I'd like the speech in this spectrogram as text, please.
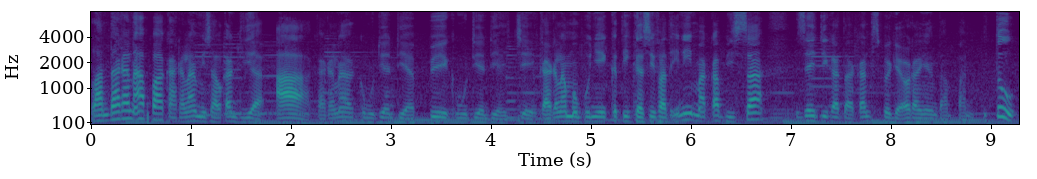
Lantaran apa? Karena misalkan dia A, karena kemudian dia B, kemudian dia C. Karena mempunyai ketiga sifat ini, maka bisa Zaid dikatakan sebagai orang yang tampan. Itu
